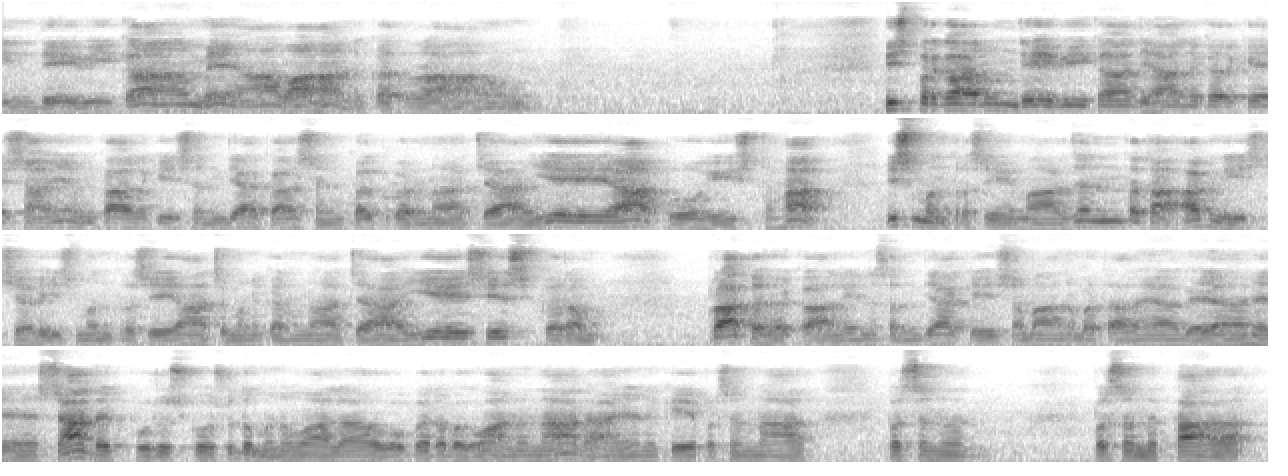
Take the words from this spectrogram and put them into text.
इन देवी का मैं आवाहन कर रहा हूँ। इस प्रकार उन देवी का ध्यान करके सायं काल की संध्या का संकल्प करना चाहिए। आप इष्टा इस मंत्र से मार्जन तथा अग्निश्च इस मंत्र से आचमन करना चाहिए। शेष कर्म प्रातः कालीन संध्या के समान बताया गया है। साधक पुरुष को शुद्ध मन वाला होकर भगवान नारायण के प्रसन्ना, प्रसन्न प्रसन्नता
